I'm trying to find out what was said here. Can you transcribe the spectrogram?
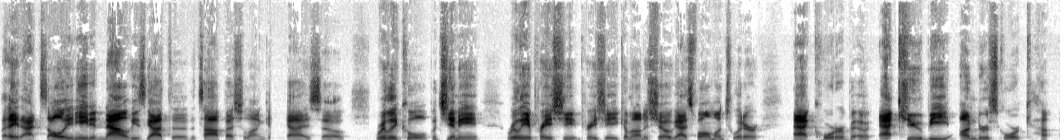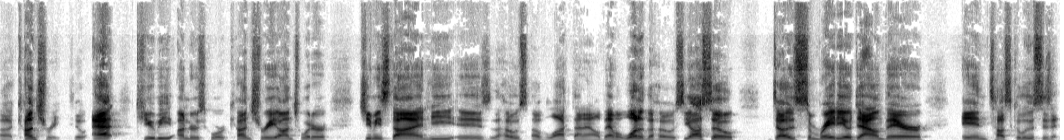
But hey, that's all he needed. Now he's got the, the top echelon guys. So really cool. But Jimmy, really appreciate appreciate you coming on the show, guys. Follow him on Twitter at quarter at QB underscore uh, country. So at QB underscore country on Twitter. Jimmy Stein, he is the host of Locked On Alabama, one of the hosts. He also does some radio down there in Tuscaloosa. Is it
